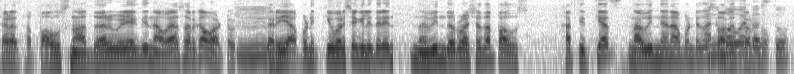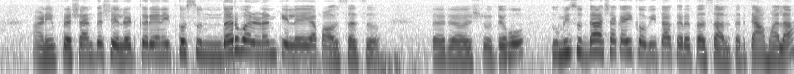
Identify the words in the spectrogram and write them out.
खरंच हा पाऊस ना दरवेळी अगदी नव्यासारखा वाटतो. तरी आपण इतकी वर्ष गेली तरी नवीन दरवर्षाचा पाऊस हा तितक्याच नाविन्यानं आपण त्याचं स्वागत करतो. असतो. आणि प्रशांत शेलटकर यांनी इतकं सुंदर वर्णन केलं या पावसाचं. तर श्रोते हो तुम्ही सुद्धा अशा काही कविता करत असाल तर त्या आम्हाला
